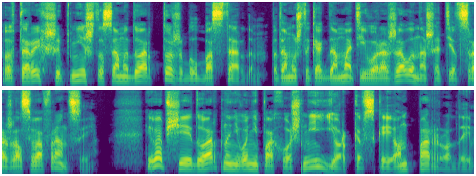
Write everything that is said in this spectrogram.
Во-вторых, шепни, что сам Эдуард тоже был бастардом, потому что когда мать его рожала, наш отец сражался во Франции. И вообще, Эдуард на него не похож, ни йорковской, он породы.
